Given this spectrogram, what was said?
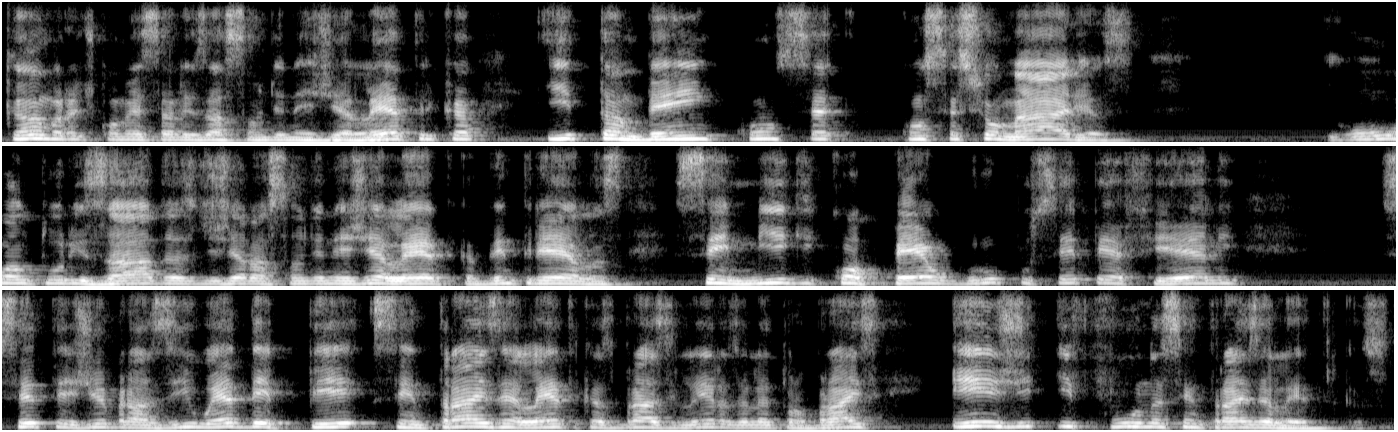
Câmara de Comercialização de Energia Elétrica e também concessionárias, ou autorizadas de geração de energia elétrica, dentre elas CEMIG, COPEL, Grupo CPFL, CTG Brasil, EDP, Centrais Elétricas Brasileiras, Eletrobras, ENGE e Furnas Centrais Elétricas.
